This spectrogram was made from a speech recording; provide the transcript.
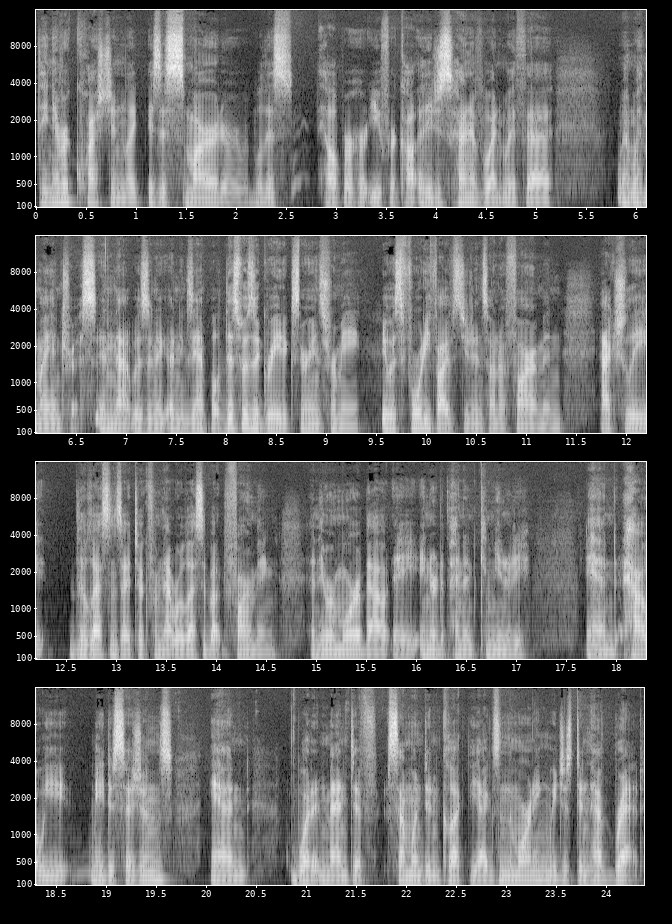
they never questioned like, is this smart or will this help or hurt you for college. They just kind of went with uh, went with my interests, and that was an, an example. This was a great experience for me. It was 45 students on a farm, and actually the lessons I took from that were less about farming and they were more about a interdependent community and how we made decisions and what it meant if someone didn't collect the eggs in the morning, we just didn't have bread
